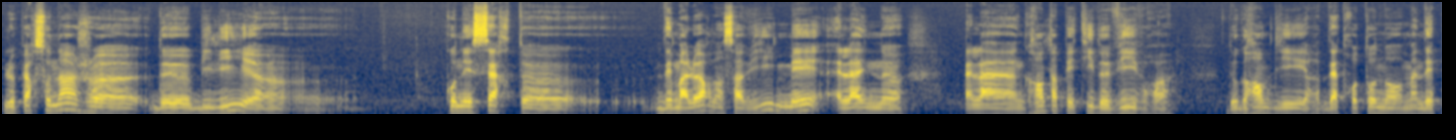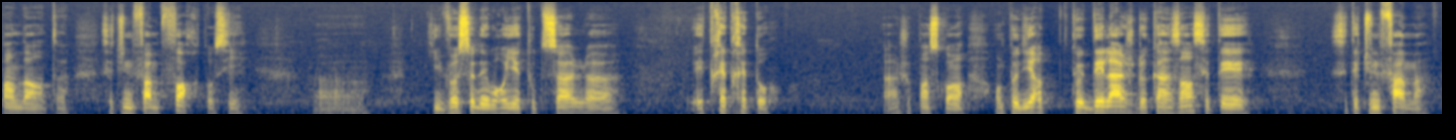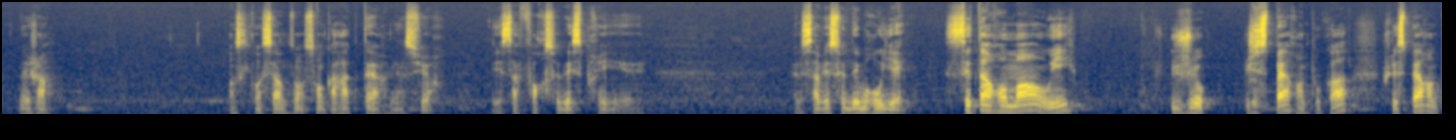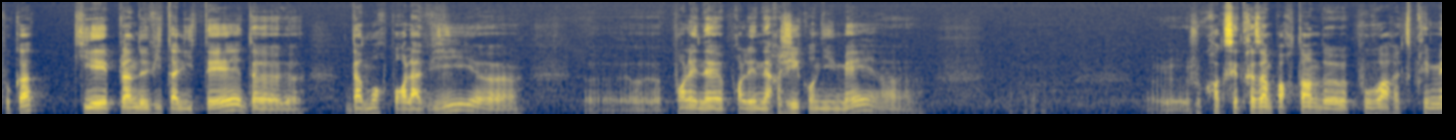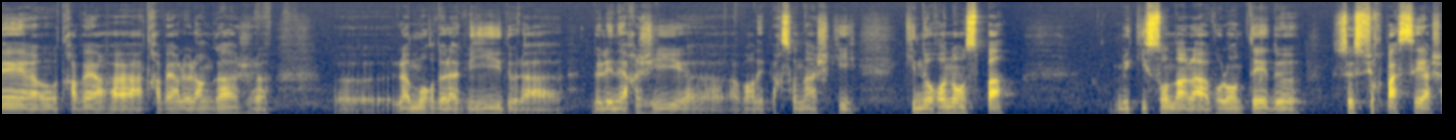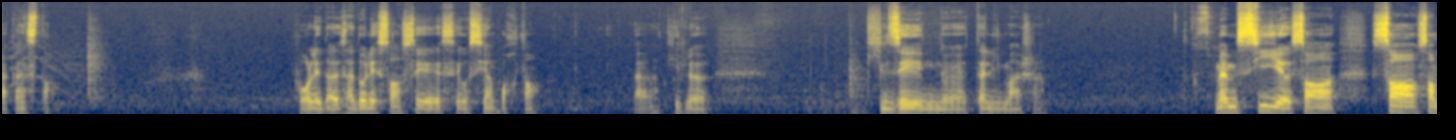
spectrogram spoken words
Le personnage euh, de Billy euh, connaît certes euh, des malheurs dans sa vie, mais elle a, une, elle a un grand appétit de vivre, de grandir, d'être autonome, indépendante. C'est une femme forte aussi, qui veut se débrouiller toute seule et très très tôt. Hein, je pense qu'on peut dire que dès l'âge de 15 ans, c'était une femme déjà. En ce qui concerne son, caractère, bien sûr, et sa force d'esprit. Elle savait se débrouiller. C'est un roman, oui, j'espère en tout cas, je en tout cas, qui est plein de vitalité, d'amour pour la vie, euh, euh, pour l'énergie qu'on y met. Euh, je crois que c'est très important de pouvoir exprimer euh, au travers, euh, à travers le langage l'amour de la vie, de l'énergie, de avoir des personnages qui, qui ne renoncent pas, mais qui sont dans la volonté de se surpasser à chaque instant. Pour les adolescents, c'est aussi important hein, qu'ils aient une telle image même si euh, sans,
